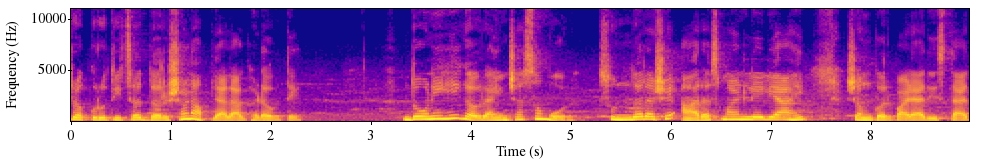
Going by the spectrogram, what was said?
प्रकृतीचं दर्शन आपल्याला घडवते. दोन्हीही गौराईंच्या समोर सुंदर असे आरस मांडलेली आहे. शंकरपाळ्या दिसत आहेत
